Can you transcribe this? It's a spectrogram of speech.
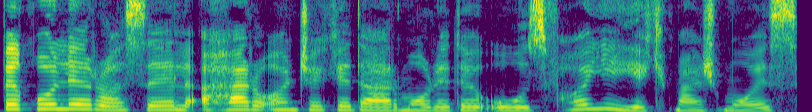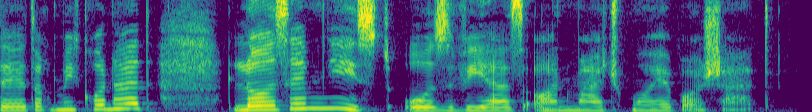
به قول راسل هر آنچه که در مورد عضوهای یک مجموعه صدق می کند لازم نیست عضوی از آن مجموعه باشد.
